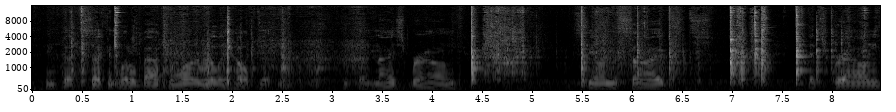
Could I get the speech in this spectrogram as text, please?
I think that second little batch of water really helped it. Nice brown. See on the sides, it's, it's brown.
